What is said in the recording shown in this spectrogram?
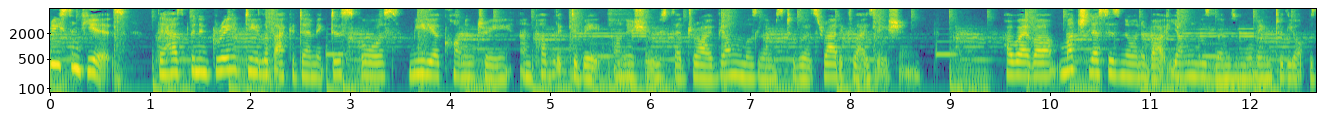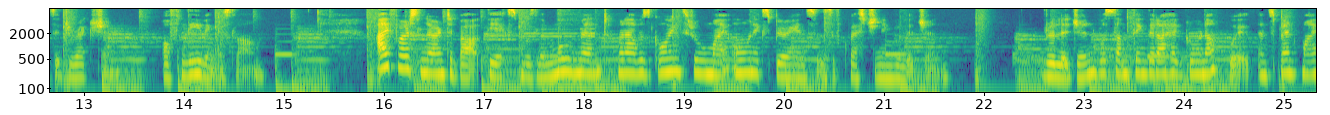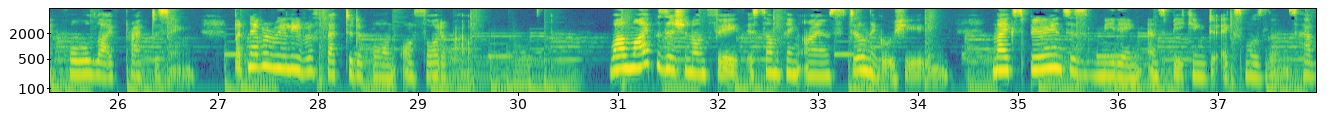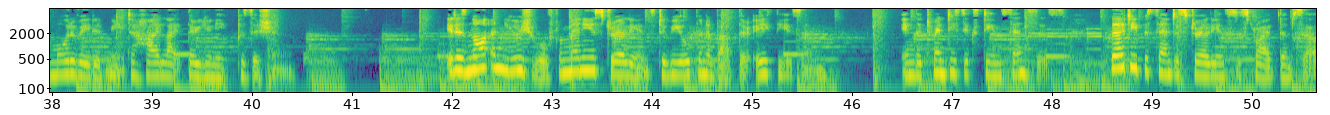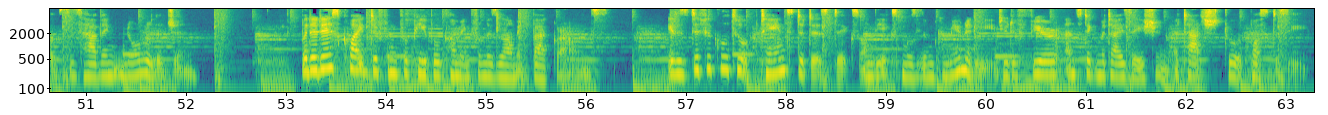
recent years, there has been a great deal of academic discourse, media commentary, and public debate on issues that drive young Muslims towards radicalization. However, much less is known about young Muslims moving to the opposite direction, of leaving Islam. I first learned about the ex Muslim movement when I was going through my own experiences of questioning religion. Religion was something that I had grown up with and spent my whole life practicing, but never really reflected upon or thought about. While my position on faith is something I am still negotiating, my experiences of meeting and speaking to ex Muslims have motivated me to highlight their unique position. It is not unusual for many Australians to be open about their atheism. In the 2016 census, 30% Australians described themselves as having no religion. But it is quite different for people coming from Islamic backgrounds. It is difficult to obtain statistics on the ex Muslim community due to fear and stigmatization attached to apostasy.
